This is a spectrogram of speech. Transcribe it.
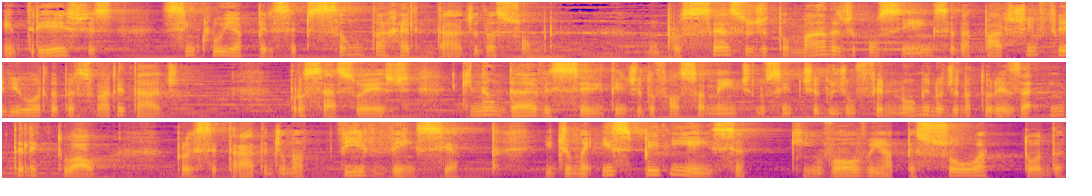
Entre estes se inclui a percepção da realidade da sombra, um processo de tomada de consciência da parte inferior da personalidade. Processo este que não deve ser entendido falsamente no sentido de um fenômeno de natureza intelectual, pois se trata de uma vivência e de uma experiência que envolvem a pessoa toda.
